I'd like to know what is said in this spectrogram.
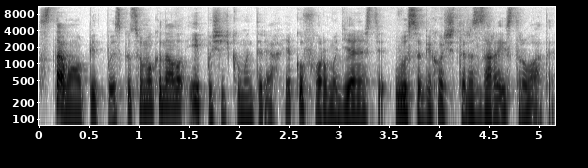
ставимо підписку цьому каналу і пишіть в коментарях, яку форму діяльності ви собі хочете зареєструвати.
